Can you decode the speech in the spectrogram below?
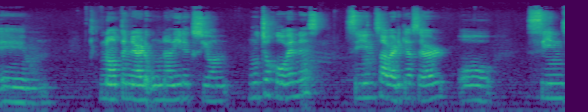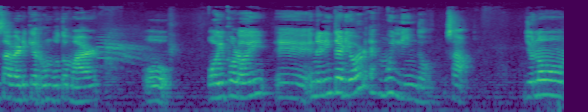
Em, no tener una dirección. Muchos jóvenes sin saber qué hacer o sin saber qué rumbo tomar o hoy por hoy eh, en el interior es muy lindo. O sea, yo no,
